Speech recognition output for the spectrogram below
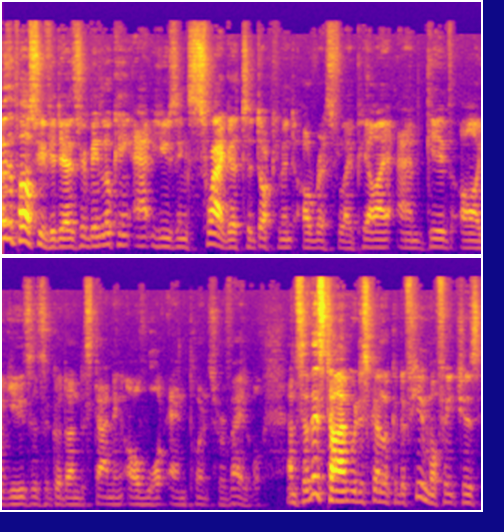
Over the past few videos, we've been looking at using Swagger to document our RESTful API and give our users a good understanding of what endpoints are available. And so this time, we're just going to look at a few more features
